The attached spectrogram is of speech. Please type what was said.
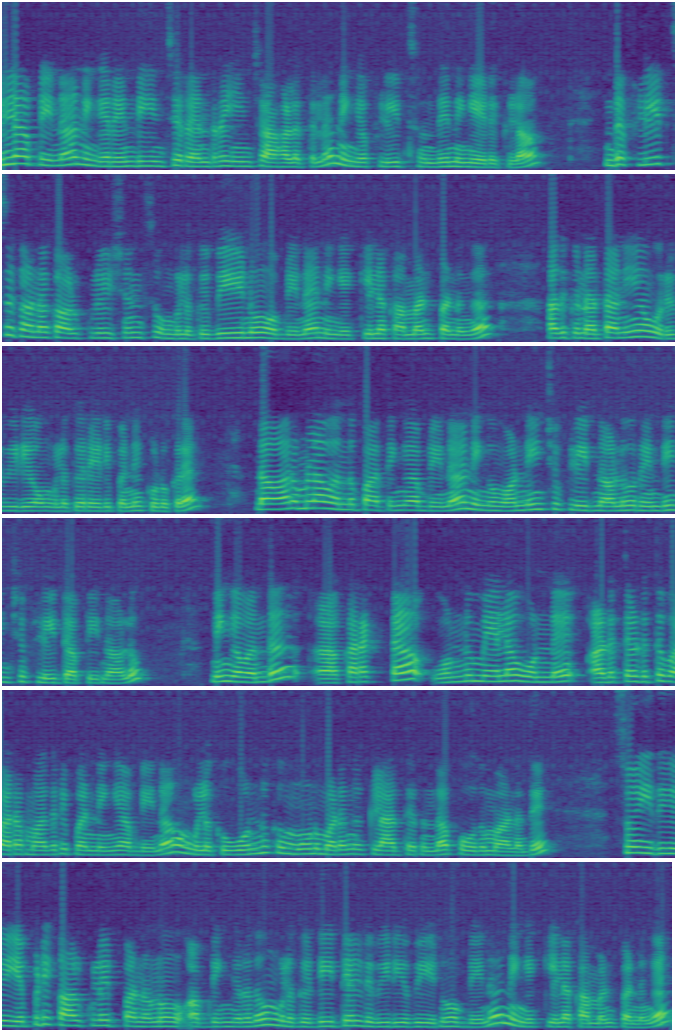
இல்லை அப்படின்னா நீங்கள் ரெண்டு இன்ச்சு ரெண்டரை இன்ச் அகலத்தில் நீங்கள் ஃப்ளீட்ஸ் வந்து நீங்கள் எடுக்கலாம். இந்த ஃப்ளீட்ஸுக்கான கால்குலேஷன்ஸ் உங்களுக்கு வேணும் அப்படின்னா நீங்கள் கீழே கமெண்ட் பண்ணுங்கள் அதுக்கு நான் தனியாக ஒரு வீடியோ உங்களுக்கு ரெடி பண்ணி கொடுக்குறேன். நார்மலாக வந்து பார்த்தீங்க அப்படின்னா நீங்கள் ஒன் இன்ச்சு ஃப்ளீட்னாலும் ரெண்டு இன்ச்சு ஃப்ளீட் அப்படின்னாலும் நீங்கள் வந்து கரெக்டாக ஒன்று மேலே ஒன்று அடுத்தடுத்து வர மாதிரி பண்ணிங்க அப்படின்னா உங்களுக்கு ஒன்றுக்கு மூணு மடங்கு கிளாத் இருந்தால் போதுமானது. ஸோ இது எப்படி கால்குலேட் பண்ணணும் அப்படிங்கிறது உங்களுக்கு டீட்டெயில்டு வீடியோ வேணும் அப்படின்னா நீங்கள் கீழே கமெண்ட் பண்ணுங்கள்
